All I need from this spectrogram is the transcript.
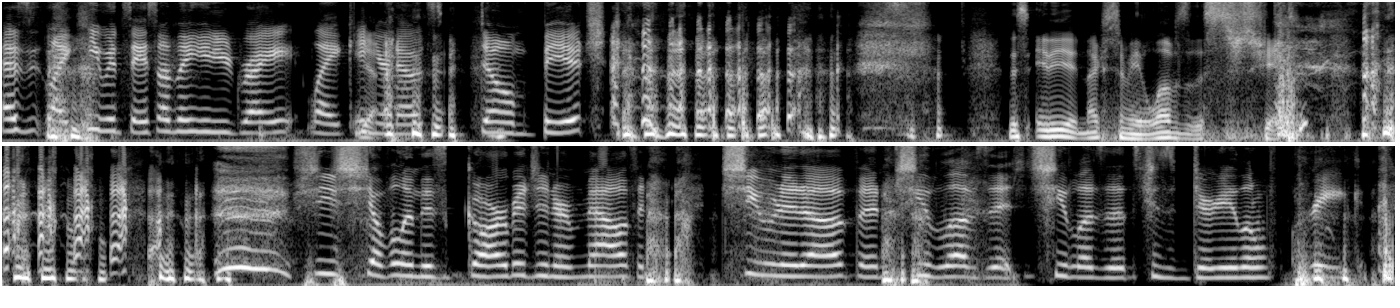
As like he would say something and you'd write like in Yeah. your notes, "Dumb bitch." this idiot next to me loves this shit. She's shoveling this garbage in her mouth and chewing it up, and she loves it. She loves it. She's a dirty little freak.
